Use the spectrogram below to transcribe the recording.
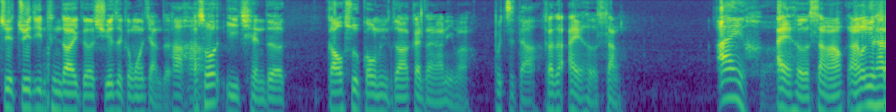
最最近听到一个学者跟我讲的，哈哈他说以前的高速公路你知道盖在哪里吗？不知道，盖在爱河上。爱河，爱河上，然后然后因为他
